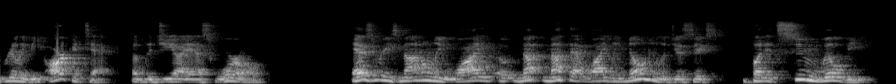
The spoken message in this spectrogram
really the architect of the GIS world. Esri is not only wide, not, not that widely known in logistics, but it soon will be.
